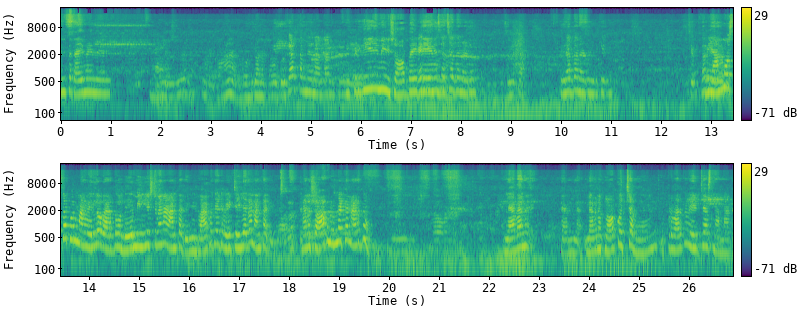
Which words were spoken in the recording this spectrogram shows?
ఎంత టైం అయింది ఒంటి గంట ఎప్పుడు వెళ్తాం నేను అన్నానికి. ఇప్పటికీ మీ షాప్ బయట సునీత తినేద్దాడు ఇంటికి. మీ అమ్మ వస్తే పోనీ మనం వెళ్ళి ఒక అర్థం ఉంది. మీ ఇష్టమైనా అంటది. నేను రాకపోతే అయితే వెయిట్ చేయలేదని అంటది. మన షాపులు ఉన్నట్టే అని అర్థం. లెవెన్ టెన్ లెవెన్ ఓ క్లాక్ వచ్చాము. ఇప్పుడు వరకు వెయిట్ చేస్తున్నాం అన్నమాట.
